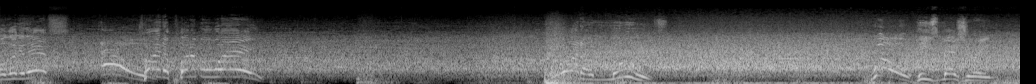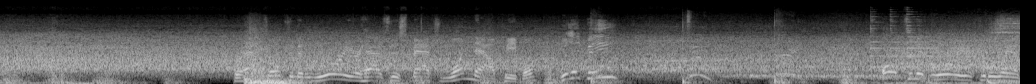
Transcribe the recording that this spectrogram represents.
Uh-oh, look at this. Ow! Trying to put him away. What a move. Whoa! He's measuring. Perhaps Ultimate Warrior has this match won now, people. Will it be? Two, three. Ultimate Warrior for the win.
